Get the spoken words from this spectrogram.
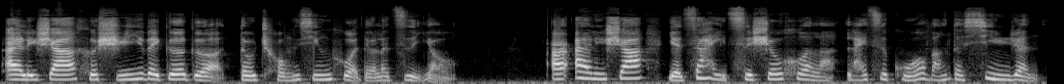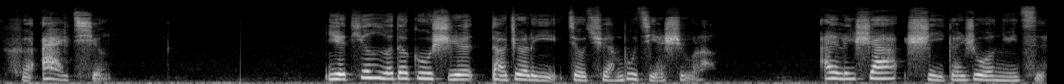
艾丽莎和十一位哥哥都重新获得了自由，而艾丽莎也再一次收获了来自国王的信任和爱情。野天鹅的故事到这里就全部结束了。艾丽莎是一个弱女子，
